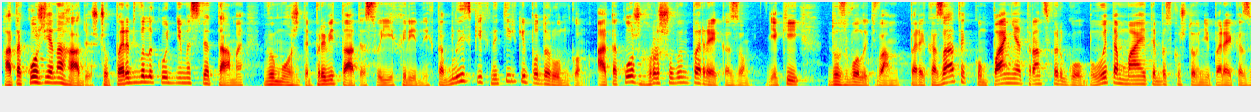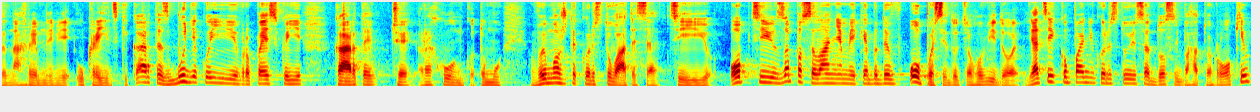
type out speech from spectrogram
А також я нагадую, що перед великодніми святами ви можете привітати своїх рідних та близьких не тільки подарунком, а також грошовим переказом, який дозволить вам переказати компанія TransferGo, бо ви там маєте безкоштовні перекази на гривневі українські карти з будь-якої європейської карти чи рахунку. Тому ви можете користуватися цією опцією за посиланням посиланням, яке буде в описі до цього відео. Я цією компанією користуюся досить багато років,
